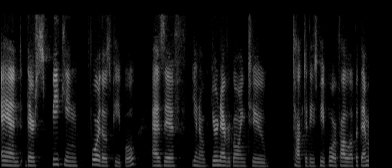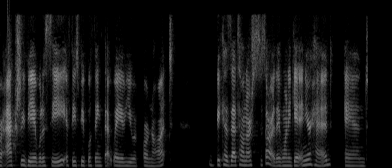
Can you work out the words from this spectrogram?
and they're speaking for those people as if, you know, you're never going to talk to these people or follow up with them or actually be able to see if these people think that way of you or not because that's how narcissists are. They want to get in your head and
